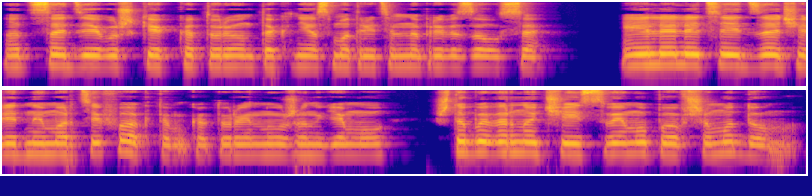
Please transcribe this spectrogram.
отца девушки, к которой он так неосмотрительно привязался, или лететь за очередным артефактом, который нужен ему, чтобы вернуть честь своему павшему дому?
